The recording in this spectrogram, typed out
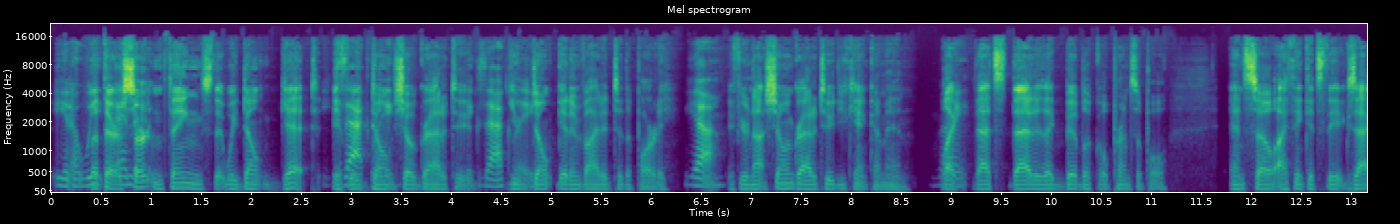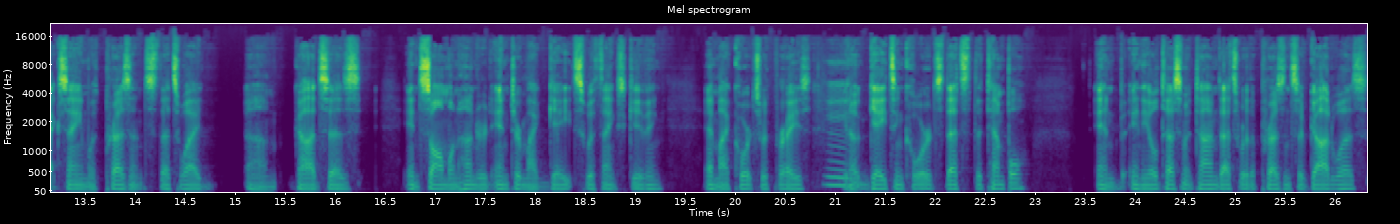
you know, we, but there are certain things that we don't get if we don't show gratitude. Exactly. You don't get invited to the party. yeah, If you're not showing gratitude, you can't come in. Like that's that is a biblical principle. And so I think it's the exact same with presence. That's why um, God says in Psalm 100, enter my gates with thanksgiving and my courts with praise. Mm. You know, gates and courts, that's the temple. And in the Old Testament time, that's where the presence of God was.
